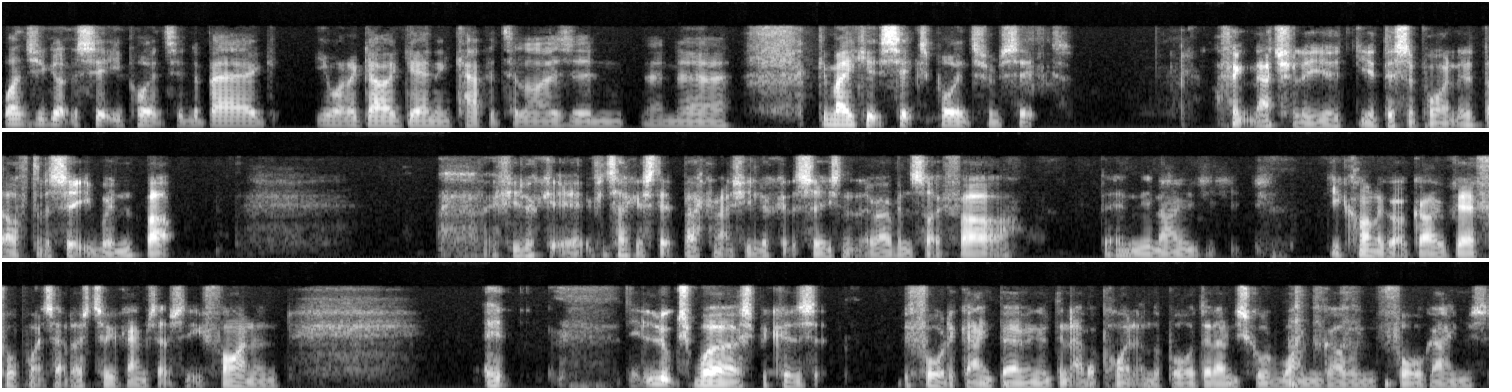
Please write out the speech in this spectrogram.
once you've got the City points in the bag, you want to go again and capitalise and and uh, make it six points from six. I think naturally you're, you're disappointed after the City win, but if you look at it, if you take a step back and actually look at the season that they're having so far, then you know you, you kind of got to go. Yeah, four points out of those two games, absolutely fine, and it it looks worse because before the game, Birmingham didn't have a point on the board. They'd only scored one goal in four games,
